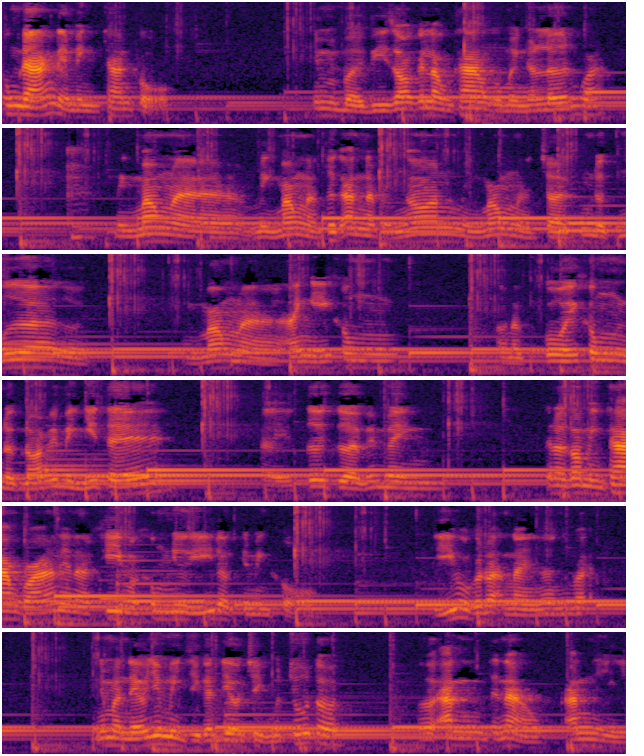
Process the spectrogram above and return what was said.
không đáng để mình than khổ. Nhưng mà bởi vì do cái lòng tham của mình nó lớn quá. Ừ. mình mong là mình mong là thức ăn là phải ngon mình mong là trời không được mưa rồi mình mong là anh ấy không, hoặc là cô ấy không được nói với mình như thế, để tươi cười với mình. Nên là do mình tham quá nên là khi mà không như ý được thì mình khổ. Ý của cái đoạn này là như vậy. Nhưng mà nếu như mình chỉ cần điều chỉnh một chút thôi rồi ăn thế nào, ăn thì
